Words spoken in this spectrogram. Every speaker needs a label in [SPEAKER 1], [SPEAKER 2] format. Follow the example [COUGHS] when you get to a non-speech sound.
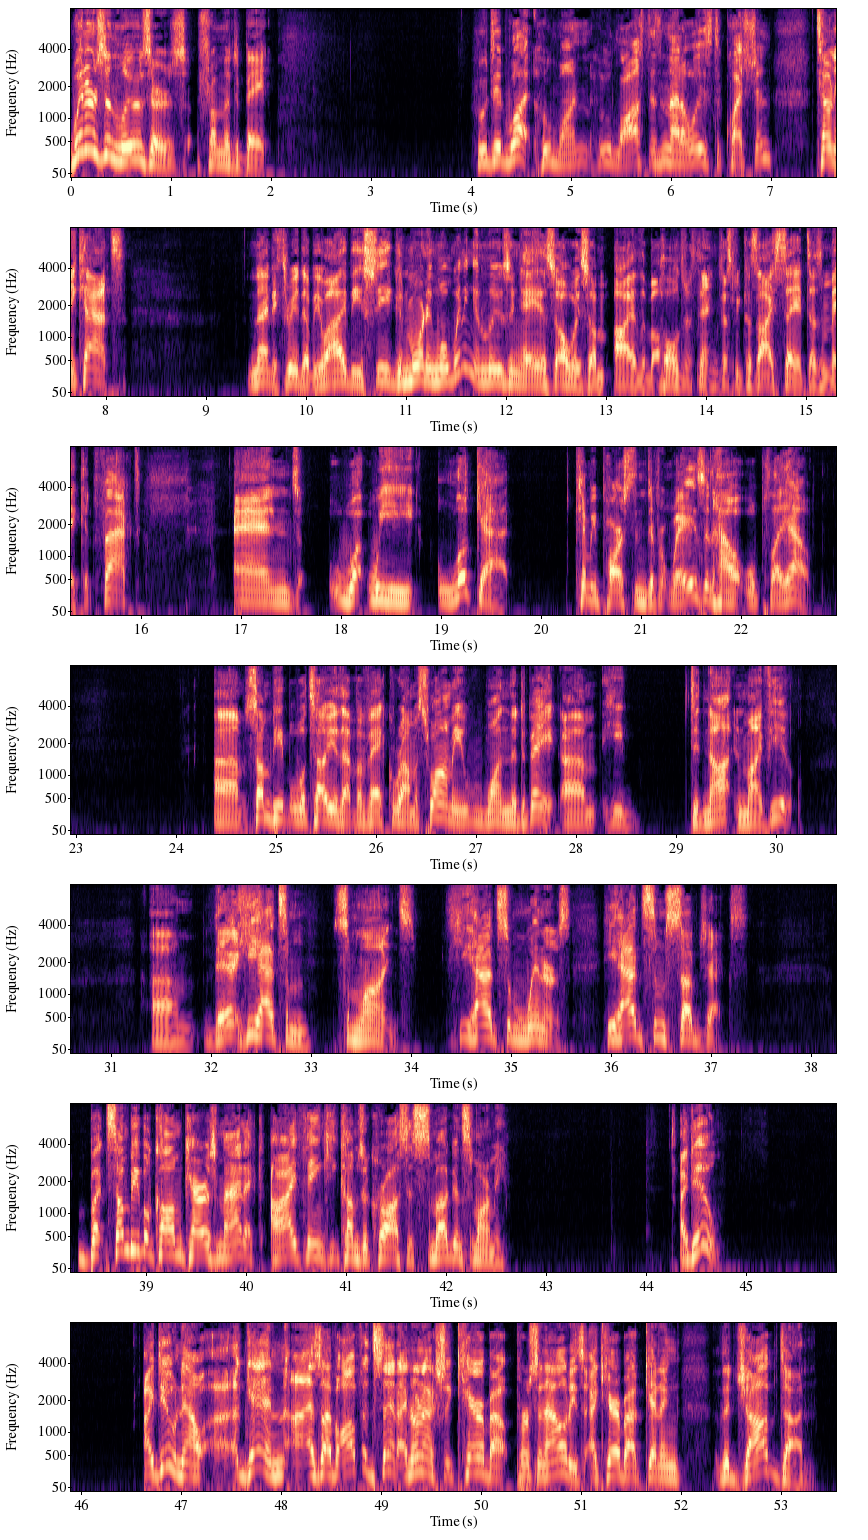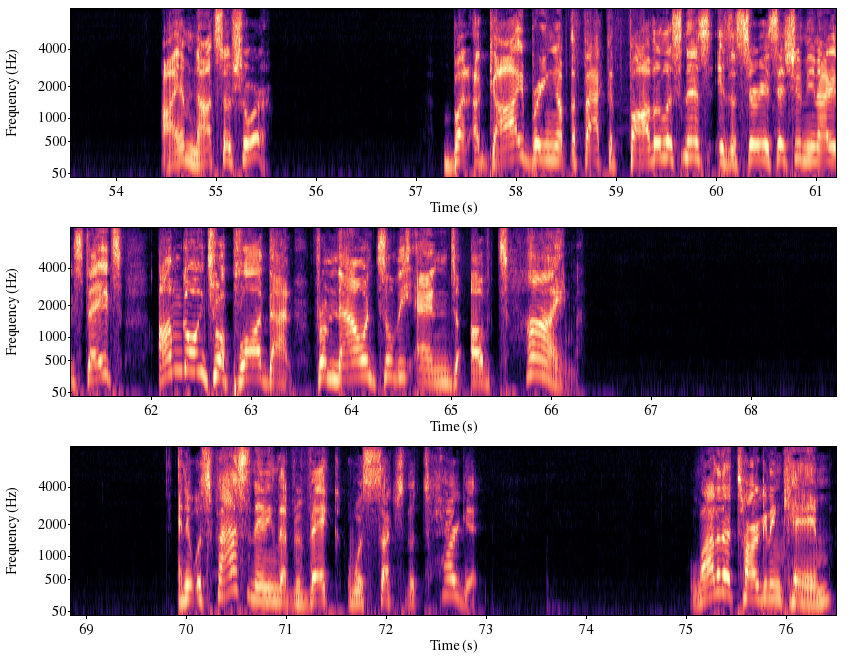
[SPEAKER 1] Winners and losers from the debate. Who did what? Who won? Who lost? Isn't that always the question? Tony Katz, 93 WIBC. Good morning. Well, winning and losing A is always an eye of the beholder thing. Just because I say it doesn't make it fact. And what we look at can be parsed in different ways and how it will play out. Um, some people will tell you that Vivek Ramaswamy won the debate. Um, he did not, in my view. Um, there, he had some some lines. He had some winners. He had some subjects. But some people call him charismatic. I think he comes across as smug and smarmy. I do. I do. Now, uh, again, as I've often said, I don't actually care about personalities. I care about getting the job done. I am not so sure. But a guy bringing up the fact that fatherlessness is a serious issue in the United States, I'm going to applaud that from now until the end of time. And it was fascinating that Vivek was such the target. A lot of that targeting came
